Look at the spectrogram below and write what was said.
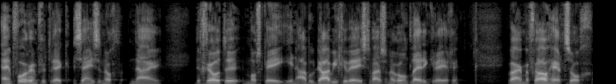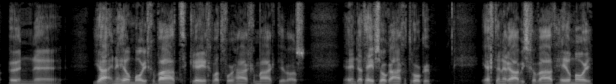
En voor hun vertrek zijn ze nog naar de grote moskee in Abu Dhabi geweest, waar ze een rondleiding kregen. Waar mevrouw Herzog een ja, een heel mooi gewaad kreeg wat voor haar gemaakt was. En dat heeft ze ook aangetrokken. Echt een Arabisch gewaad, heel mooi.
